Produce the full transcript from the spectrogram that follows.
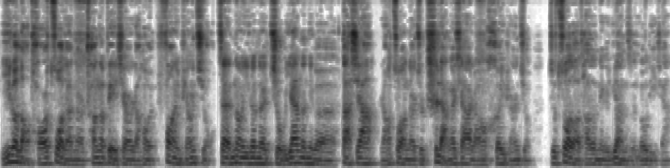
一个老头坐在那儿，穿个背心儿，然后放一瓶酒，再弄一个那酒腌的那个大虾，然后坐在那儿就吃两个虾，然后喝一瓶酒，就坐到他的那个院子楼底下，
